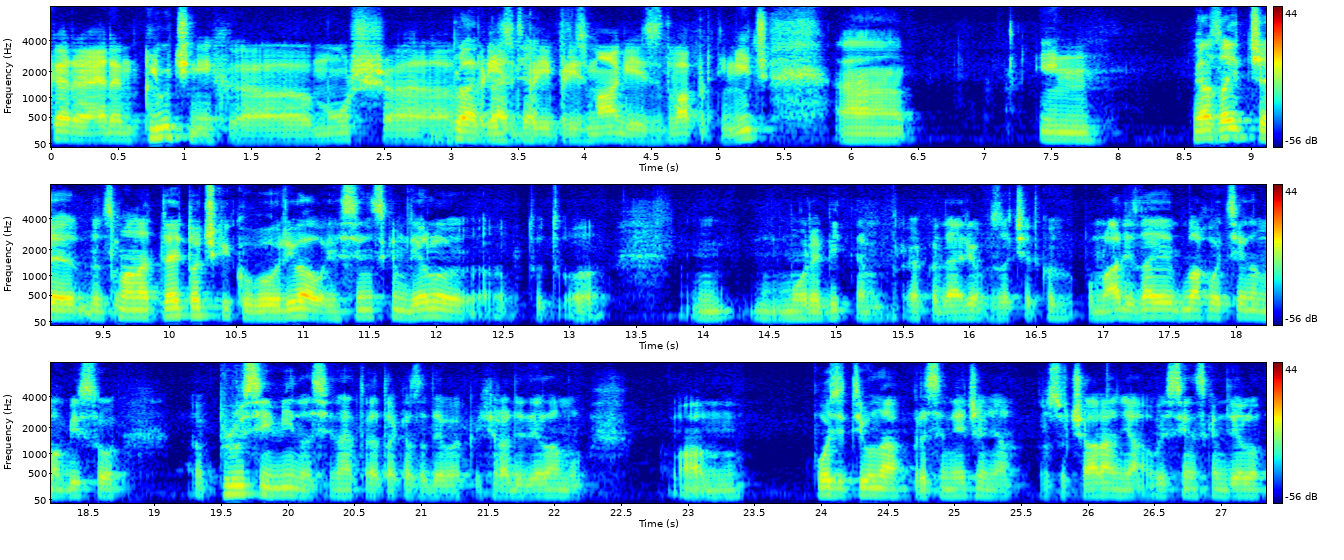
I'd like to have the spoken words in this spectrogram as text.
ker je eden ključnih uh, mož uh, pri, pred, ja. pri, pri zmagi z 2 proti nič. Uh, in Ja, zdaj, če smo na tej točki, ko govorimo o jesenskem delu, tudi o morebitnem rekorderju v začetku pomladi, zdaj lahko ocenimo v bistvu plusi in minusi, ne, to je taka zadeva, ki jih radi delamo. Um, pozitivna presenečenja, razočaranja v jesenskem delu.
